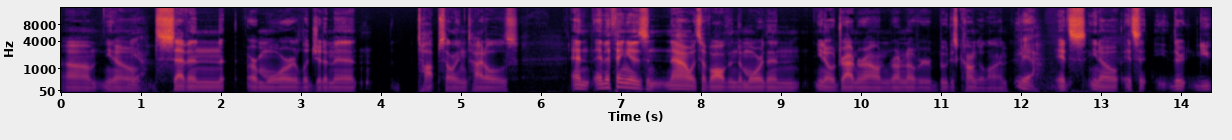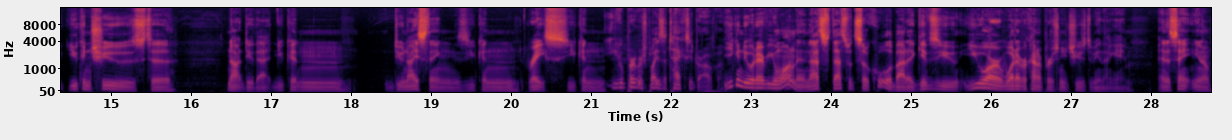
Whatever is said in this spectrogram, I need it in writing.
um, you know, Yeah. seven or more legitimate top-selling titles, and and the thing is, now it's evolved into more than you know driving around running over Buddhist conga line Yeah. it's you know it's there you you can choose to not do that you can do nice things you can race you can You can pretty much play as a taxi driver. you can do whatever you want and that's that's what's so cool about it it gives you you are whatever kind of person you choose to be in that game and the same you know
